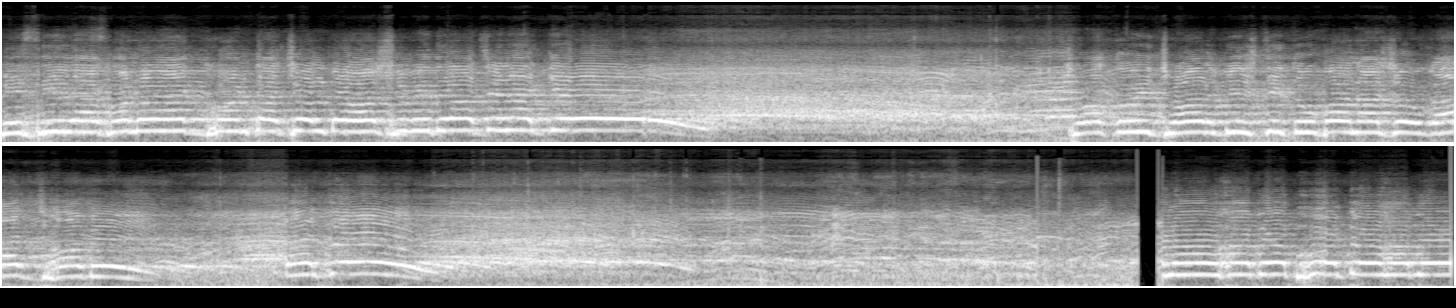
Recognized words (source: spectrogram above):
মিছিল এখনও এক ঘণ্টা চলবে, অসুবিধা আছে নাকি? যতই ঝড়, বৃষ্টি, তুফান আসুক, আজ হবে। তাই তো? হবে, ভোটও হবে।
